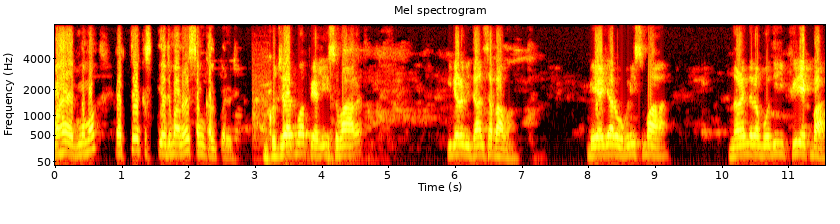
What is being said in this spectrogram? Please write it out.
મહાયજ્ઞમાં પ્રત્યેક યજમાનોએ સંકલ્પ કર્યો છે. ગુજરાતમાં પહેલી સવાર ઈડર વિધાનસભામાં બે હજાર ઓગણીસમાં નરેન્દ્ર મોદી ફિર એક બાર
